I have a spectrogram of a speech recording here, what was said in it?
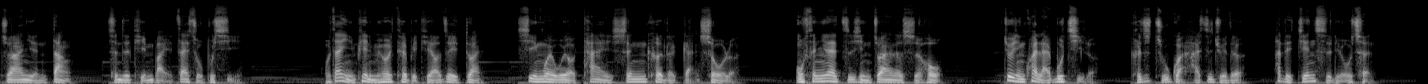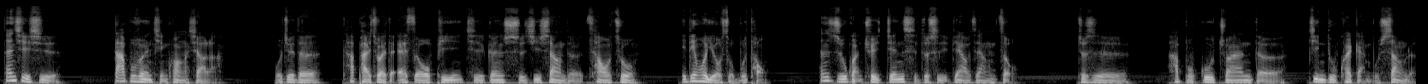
专案延宕。甚至停摆在所不惜。我在影片里面会特别提到这一段，是因为我有太深刻的感受了。我曾经在执行专案的时候，就已经快来不及了，可是主管还是觉得他得坚持流程。但其实大部分情况下啦，我觉得他排出来的 SOP 其实跟实际上的操作一定会有所不同。但是主管却坚持就是一定要这样走，就是他不顾专案的进度快赶不上了。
